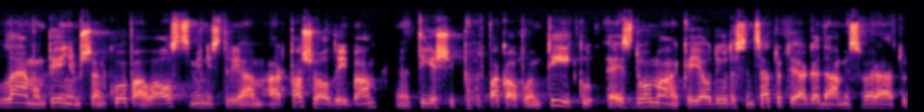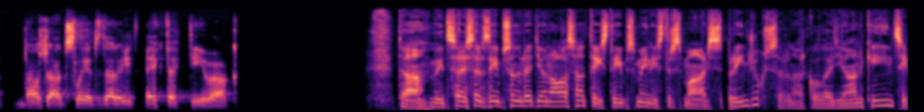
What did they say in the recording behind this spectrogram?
lēmumu pieņemšanu kopā valsts ministrijām ar pašvaldībām eh, tieši par pakalpojumu tīklu, es domāju, ka jau 24. gadā mēs varētu dažādas lietas darīt efektīvāk. Tā vidas aizsardzības un reģionālās attīstības ministrs Māris Sprindžuks sarunā ar kolēģi Jāni Kīnci.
